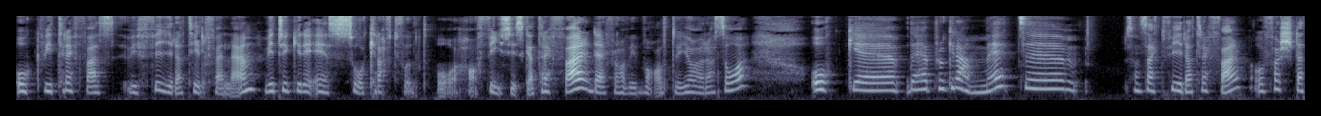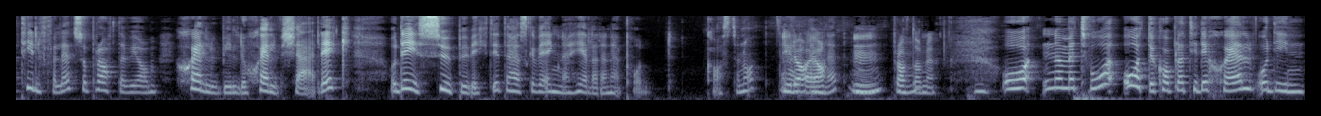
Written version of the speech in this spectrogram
Och vi träffas vid fyra tillfällen. Vi tycker det är så kraftfullt att ha fysiska träffar, därför har vi valt att göra så. Och eh, det här programmet, eh, som sagt fyra träffar, och första tillfället så pratar vi om självbild och självkärlek. Och det är superviktigt, det här ska vi ägna hela den här podcasten åt. Idag ja. ämnet. Mm, prata om det. Och nummer två, återkoppla till dig själv och din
